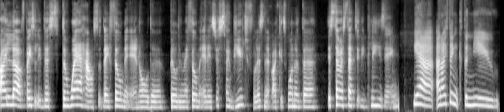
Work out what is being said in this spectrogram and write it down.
I love basically this the warehouse that they film it in, or the building they film it in, is just so beautiful, isn't it? Like it's one of the. It's so aesthetically pleasing. Yeah, and I think the new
